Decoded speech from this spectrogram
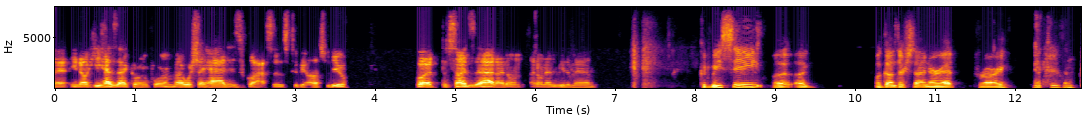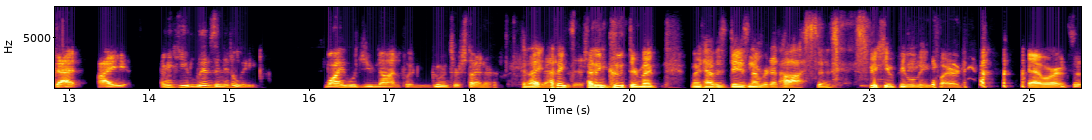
Uh, You know, he has that going for him. I wish I had his glasses, to be honest with you. But besides that, I don't I don't envy the man. Could we see a, a, a Gunther Steiner at Ferrari next season? That I I mean, he lives in Italy. Why would you not put Gunther Steiner? Because I, I think position. I think Gunther might might have his days numbered at Haas. Speaking of people being fired, yeah, we're, It's a-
